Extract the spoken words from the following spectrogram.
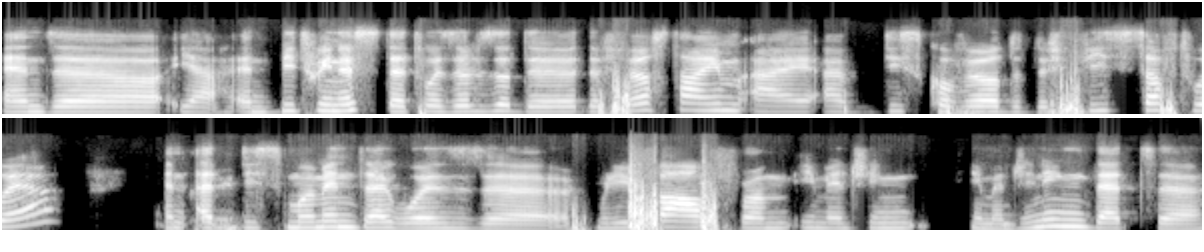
And uh, yeah, and between us, that was also the, the first time I have discovered the FIZZ software. And okay. at this moment, I was uh, really far from imagining, imagining that uh,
